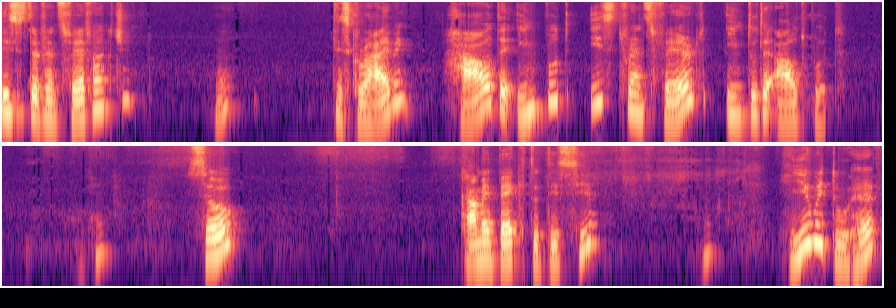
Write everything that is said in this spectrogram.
this is the transfer function describing how the input is transferred into the output. Okay. So, coming back to this here, here we do have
